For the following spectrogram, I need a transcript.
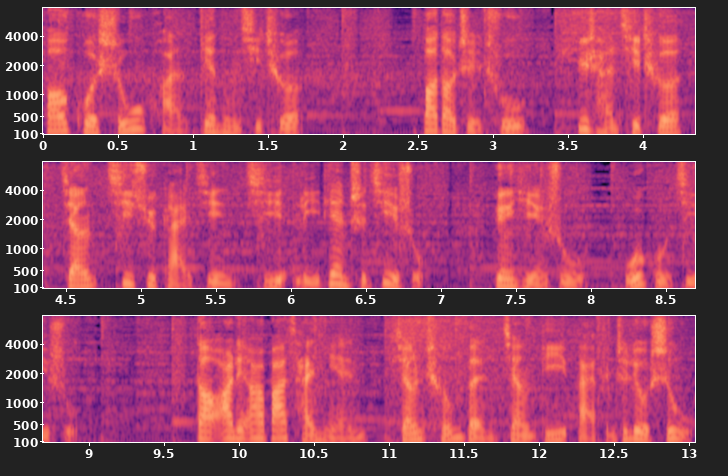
包括十五款电动汽车。报道指出，日产汽车将继续改进其锂电池技术，并引入无谷技术，到二零二八财年将成本降低百分之六十五。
